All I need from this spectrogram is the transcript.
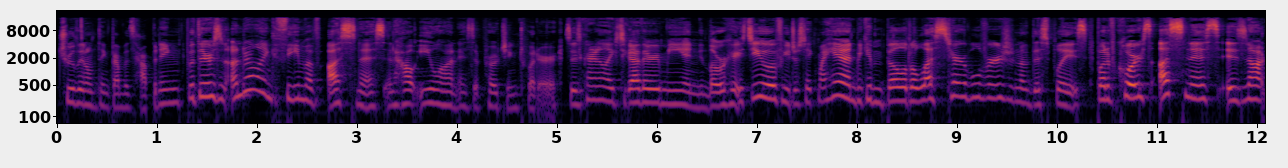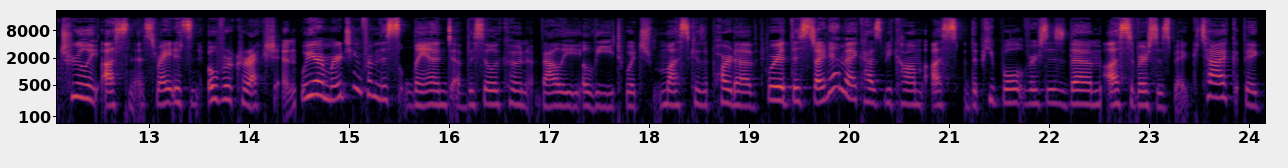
truly don't think that was happening. But there's an underlying theme of usness and how Elon is approaching Twitter. So it's kind of like together, me and lowercase you, if you just take my hand, we can build a less terrible version of this place. But of course, usness is not truly usness, right? It's an overcorrection. We are emerging from this land of the Silicon Valley elite, which Musk is a part of, where this dynamic has become us, the people, versus them, us versus big tech, big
